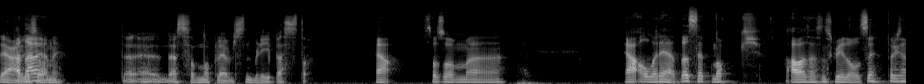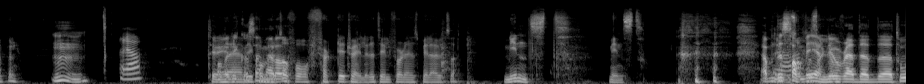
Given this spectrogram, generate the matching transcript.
Det Ja, er, er jeg liksom, enig. det, er, det er sånn opplevelsen blir best, da. ja. Sånn som uh, Jeg har allerede sett nok av Assassin's Creed Odyssey, f.eks. Mm. ja. Og Trenger det, ikke å vi kommer til å få 40 trailere til før det spillet er ute. Minst. Minst. Ja, men Det Ja. samme gjelder jo Red Dead 2.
